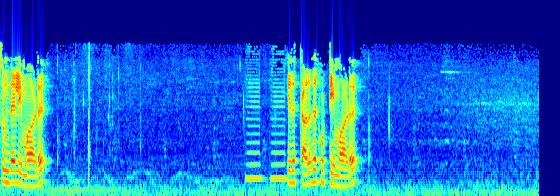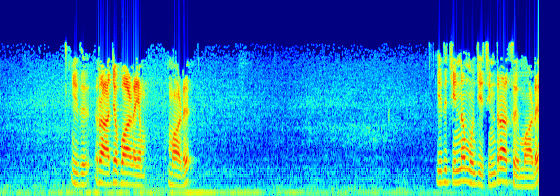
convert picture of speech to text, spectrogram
சுண்டெலி மாடு. இது கழுதக்குட்டி மாடு. இது ராஜபாளையம் மாடு. இது சின்ன மூஞ்சி சின்ராசு மாடு.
